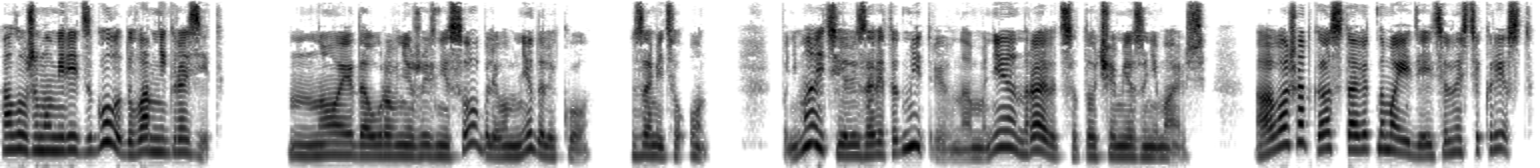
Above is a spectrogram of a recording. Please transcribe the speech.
Положим, умереть с голоду вам не грозит. Но и до уровня жизни Соболева мне далеко, — заметил он. Понимаете, Елизавета Дмитриевна, мне нравится то, чем я занимаюсь, а ваш отказ ставит на моей деятельности крест.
